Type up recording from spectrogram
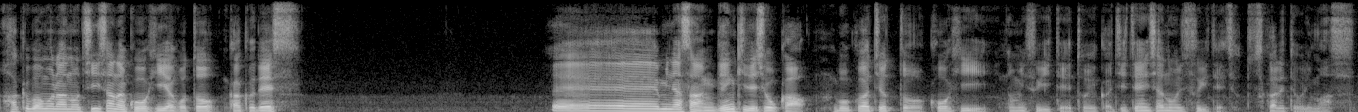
白馬村の小さなコーヒー屋ことガクです。えー、皆さん元気でしょうか？僕はちょっとコーヒー飲みすぎてというか自転車乗りすぎてちょっと疲れております、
